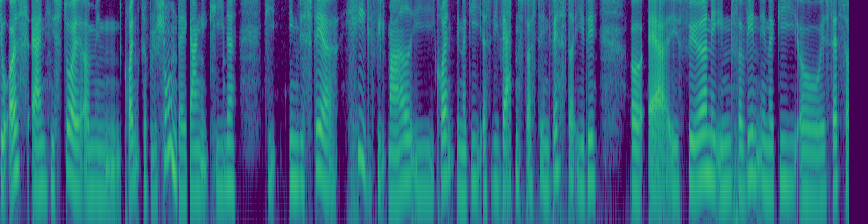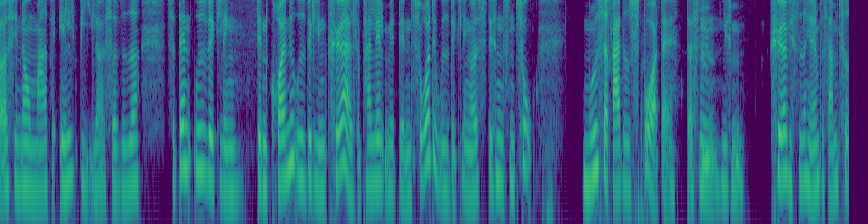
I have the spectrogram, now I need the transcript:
jo også er en historie om en grøn revolution, der er i gang i Kina. De investerer helt vildt meget i grøn energi, altså de er verdens største investor i det, og er øh, førende inden for vindenergi, og øh, satser også enormt meget på elbiler osv. Så, videre. så den udvikling, den grønne udvikling, kører altså parallelt med den sorte udvikling også. Det er sådan, sådan to modsatrettede spor, der, der sådan, mm. ligesom kører ved siden af hinanden på samme tid.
